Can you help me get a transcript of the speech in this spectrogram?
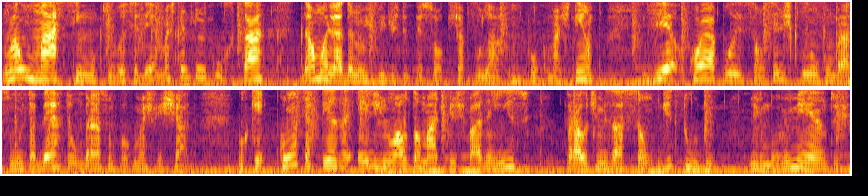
Não é o máximo que você der, mas tenta encurtar. Dá uma olhada nos vídeos do pessoal que já pula um pouco mais tempo, vê qual é a posição. Se eles pulam com o braço muito aberto ou um braço um pouco mais fechado. Porque com certeza eles no automático eles fazem isso para otimização de tudo, dos movimentos,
